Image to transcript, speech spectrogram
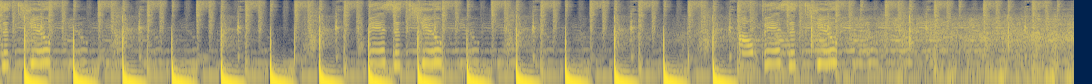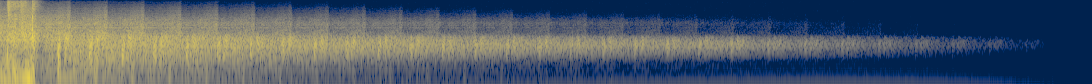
visit you. I'll visit you.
